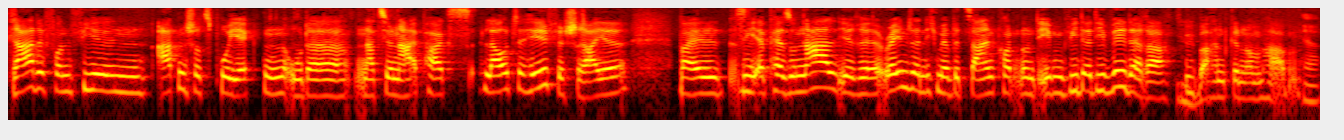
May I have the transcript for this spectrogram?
gerade von vielen Artenschutzprojekten oder Nationalparks laute Hilfeschreie, weil sie ihr Personal, ihre Ranger nicht mehr bezahlen konnten und eben wieder die Wilderer mhm. überhand genommen haben. Ja.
